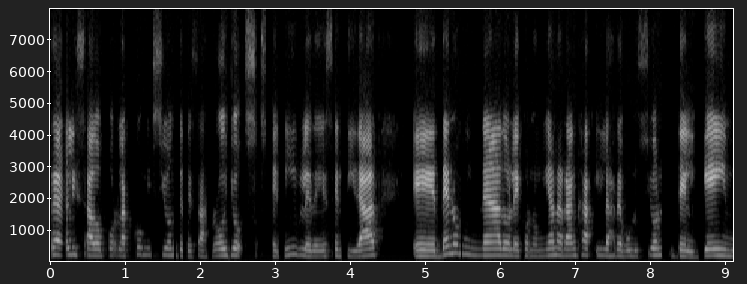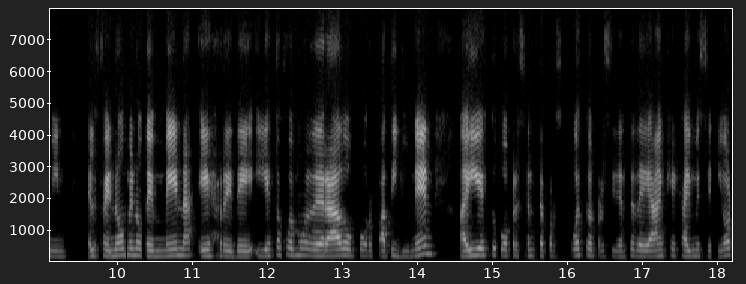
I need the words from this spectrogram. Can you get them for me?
realizado por la Comisión de Desarrollo Sostenible de esa entidad eh, denominado la economía naranja y la revolución del gaming, el fenómeno de MENA RD. Y esto fue moderado por Pati Yunen. Ahí estuvo presente, por supuesto, el presidente de Ángel, Jaime Señor,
